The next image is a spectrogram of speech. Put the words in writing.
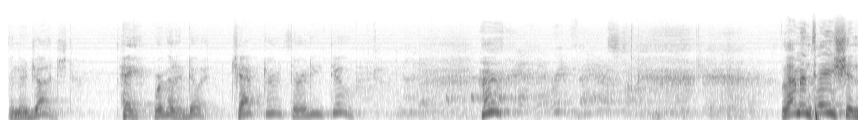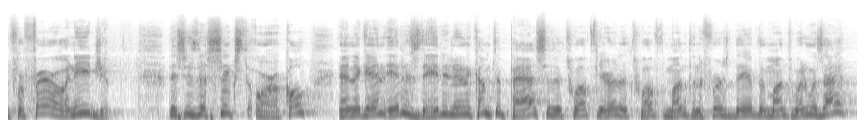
And they're judged. Hey, we're going to do it. Chapter 32. Huh? Lamentation for Pharaoh in Egypt. This is the sixth oracle, and again, it is dated, and it come to pass in the twelfth year, in the twelfth month, and the first day of the month. When was that?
